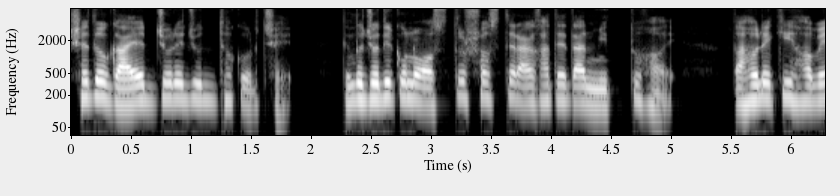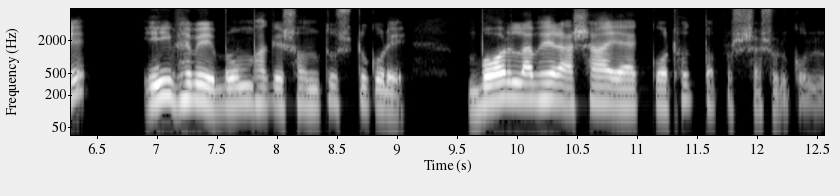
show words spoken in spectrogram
সে তো গায়ের জোরে যুদ্ধ করছে। কিন্তু যদি কোনো অস্ত্রশস্ত্রের আঘাতে তার মৃত্যু হয়, তাহলে কি হবে? এই ভেবে ব্রহ্মাকে সন্তুষ্ট করে বর লাভের আশায় এক কঠোর তপস্যা শুরু করল।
